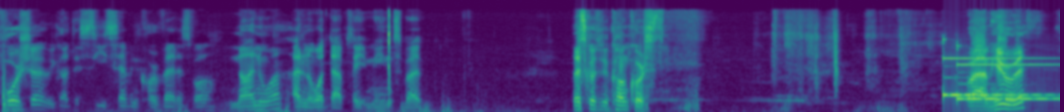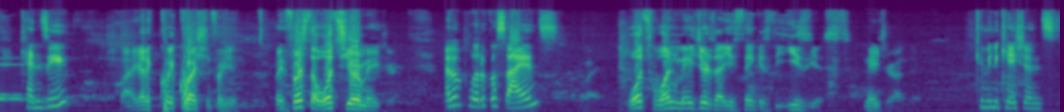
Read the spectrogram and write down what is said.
Porsche. We got the C7 Corvette as well. Nanua. I don't know what that plate means, but let's go to the concourse. Right, I'm here with. Kenzie. Right, I got a quick question for you. Wait, first of all, what's your major? I'm in political science, What's one major that you think is the easiest major out there? communications.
